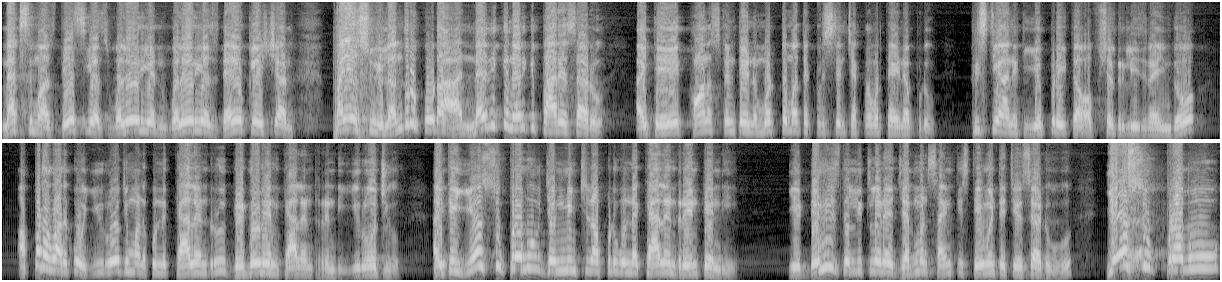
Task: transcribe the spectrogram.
Maximus Decius Valerian Valerius Diocletian పయస్సు వీళ్ళందరూ కూడా నరికి నరికి పారేశారు. అయితే కాన్స్టంటైన్ మొట్టమొదటి క్రిస్టియన్ చక్రవర్తి అయినప్పుడు క్రిస్టియానిటీ ఎప్పుడైతే అఫిషియల్ రిలీజన్ అయిందో అప్పటి వరకు ఈ రోజు మనకున్న క్యాలెండర్ గ్రెగోరియన్ క్యాలెండర్ అండి ఈ రోజు. అయితే యేసు ప్రభు జన్మించినప్పుడు ఉన్న క్యాలెండర్ ఏంటండి? ఈ డెనిస్ దెల్లిట్ల అనే జర్మన్ సైంటిస్ట్ ఏమంటే చేశాడు? యేసు ప్రభు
